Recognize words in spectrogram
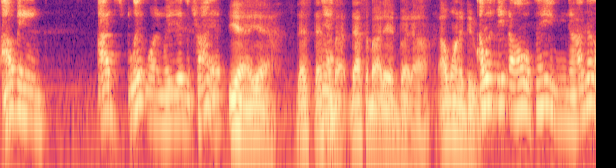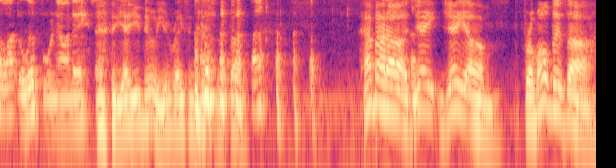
I mean, I'd split one with you had to try it. Yeah, yeah. That's that's Yeah. about that's about it. But uh I want to do. I wouldn't eat the whole thing. You know, I got a lot to live for nowadays. yeah, you do. You're racing kids and stuff. How about uh Jay Jay um from all this uh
